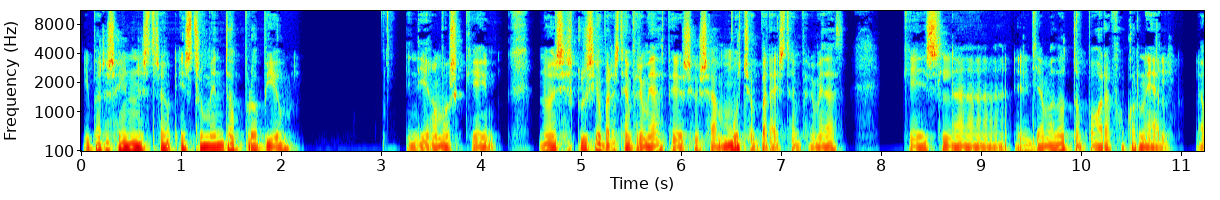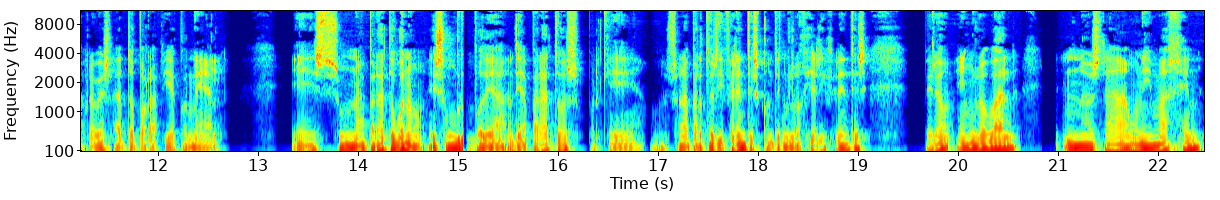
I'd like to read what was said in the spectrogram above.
Y para eso hay un instrumento propio digamos que no es exclusivo para esta enfermedad, pero se usa mucho para esta enfermedad, que es la, el llamado topógrafo corneal. La prueba es la topografía corneal. Es un aparato, bueno, es un grupo de, de aparatos, porque son aparatos diferentes con tecnologías diferentes, pero en global nos da una imagen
